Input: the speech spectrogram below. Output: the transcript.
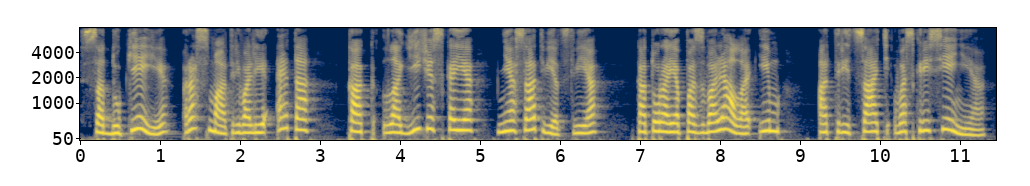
Саддукеи рассматривали это как логическое несоответствие, которое позволяло им отрицать воскресение –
